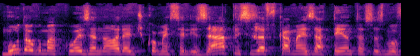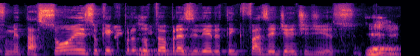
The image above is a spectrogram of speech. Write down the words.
muda alguma coisa na hora de comercializar? Precisa ficar mais atento a essas movimentações? O que, que o produtor é. brasileiro tem que fazer diante disso? É,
